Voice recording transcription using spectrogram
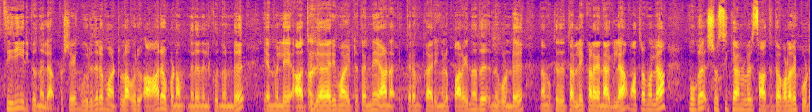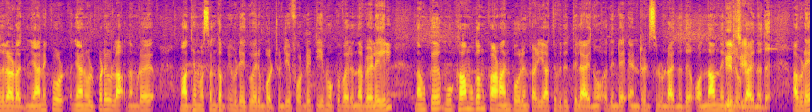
സ്ഥിരീകരിക്കുന്നില്ല. പക്ഷേ ഗുരുതരമായിട്ടുള്ള ഒരു ആരോപണം നിലനിൽക്കുന്നുണ്ട്. എം എൽ എ ആധികാരികമായിട്ട് തന്നെയാണ് ഇത്തരം കാര്യങ്ങൾ പറയുന്നത് എന്നുകൊണ്ട് നമുക്കിത് തള്ളിക്കളയാനാകില്ല. മാത്രമല്ല പുക ശ്വസിക്കാനുള്ള സാധ്യത വളരെ കൂടുതലാണ്. ഞാനിപ്പോൾ ഞാൻ ഉൾപ്പെടെയുള്ള നമ്മുടെ മാധ്യമ സംഘം ഇവിടേക്ക് വരുമ്പോൾ ട്വന്റി ഫോറിന്റെ ടീമൊക്കെ വരുന്ന വേളയിൽ നമുക്ക് മുഖാമുഖം കാണാൻ പോലും കഴിയാത്ത വിധത്തിലായിരുന്നു അതിന്റെ എൻട്രൻസിലുണ്ടായിരുന്നത് ഒന്നാം നിലയിലുണ്ടായിരുന്നത്. അവിടെ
